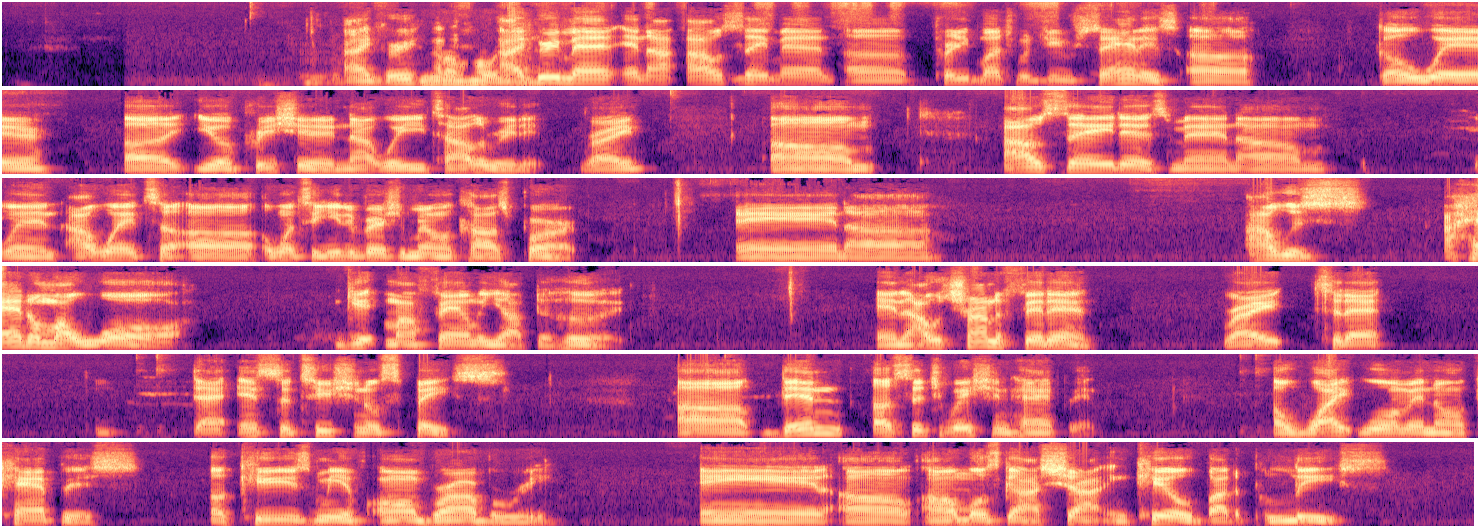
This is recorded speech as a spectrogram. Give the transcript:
I agree. I agree, man. And I, I'll say, man, uh, pretty much what you're saying is uh, go where uh, you appreciate it, not where you tolerate it, right? Um, I'll say this, man. Um, when I went to uh, I went to University of Maryland College Park, and uh, I was I had on my wall, get my family out the hood, and I was trying to fit in, right, to that that institutional space. Uh, then a situation happened. A white woman on campus accused me of armed robbery, and um, I almost got shot and killed by the police.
